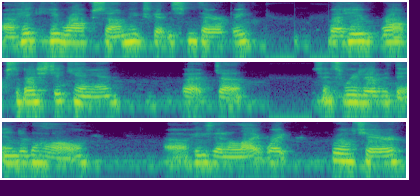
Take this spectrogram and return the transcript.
Uh, he he walks some. He's getting some therapy, but he walks the best he can. But uh, since we live at the end of the hall, uh, he's in a lightweight wheelchair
